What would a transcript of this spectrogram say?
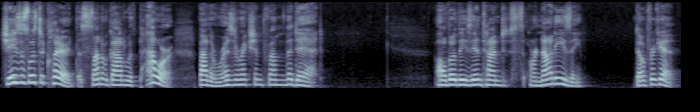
Jesus was declared the Son of God with power by the resurrection from the dead. Although these end times are not easy, don't forget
